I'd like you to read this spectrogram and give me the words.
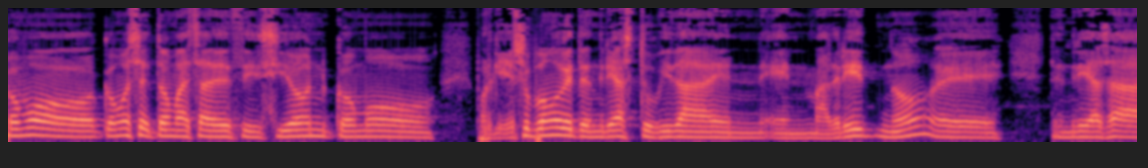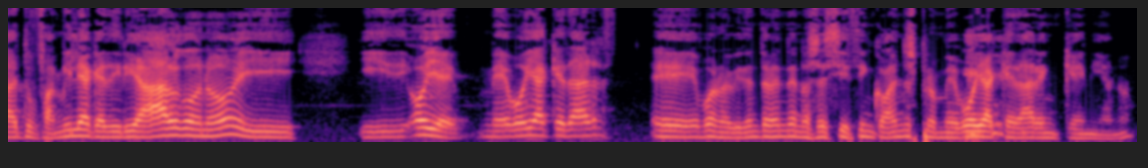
¿Cómo, ¿Cómo se toma esa decisión? ¿Cómo... Porque yo supongo que tendrías tu vida en, en Madrid, ¿no? Eh, tendrías a tu familia que diría algo, ¿no? Y, y oye, me voy a quedar, eh, bueno, evidentemente no sé si cinco años, pero me voy a quedar en Kenia, ¿no?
